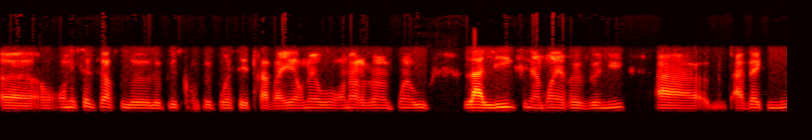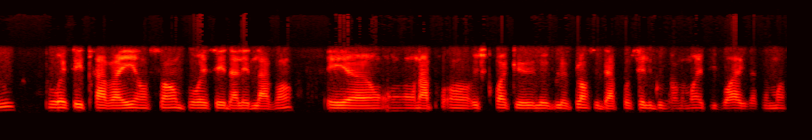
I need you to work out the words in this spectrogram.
euh, on, essaie de faire le, plus qu'on peut pour essayer de travailler. On est, on arrivé à un point où la ligue finalement est revenue à, avec nous pour essayer de travailler ensemble, pour essayer d'aller de l'avant. Et euh, on, apprend, je crois que le, plan, c'est d'approcher le gouvernement et puis voir exactement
